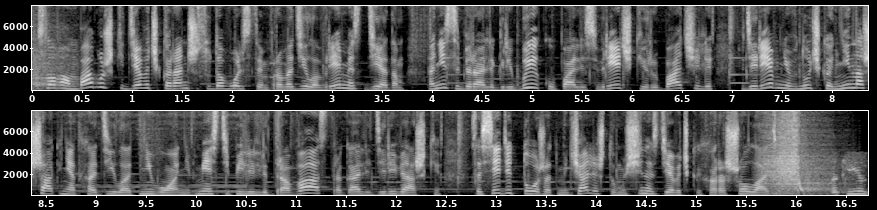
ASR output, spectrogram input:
По словам бабушки, девочка раньше с удовольствием проводила время с дедом. Они собирали грибы, купались в речке, рыбачили. В деревне внучка ни на шаг не отходила от него. Они вместе пилили дрова, строгали деревяшки. Соседи тоже отмечали, что мужчина с девочкой хорошо ладит. Так ее,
